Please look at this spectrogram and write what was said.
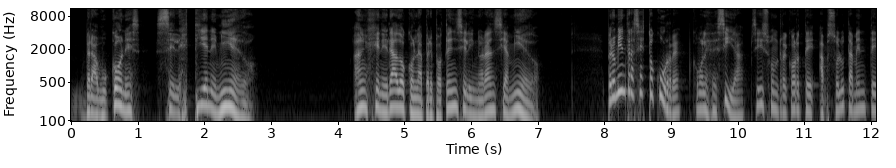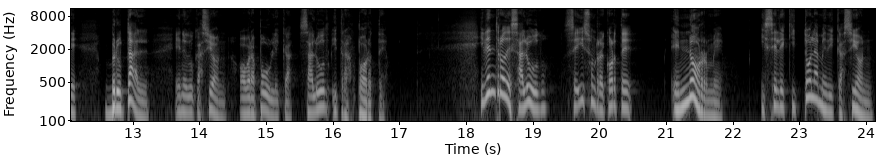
bravucones, se les tiene miedo. Han generado con la prepotencia y la ignorancia miedo. Pero mientras esto ocurre, como les decía, se hizo un recorte absolutamente brutal en educación, obra pública, salud y transporte. Y dentro de salud se hizo un recorte enorme y se le quitó la medicación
